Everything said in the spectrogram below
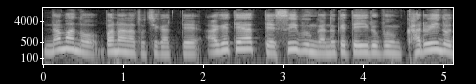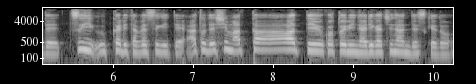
生のバナナと違って揚げてあって水分が抜けている分軽いのでついうっかり食べ過ぎて後でしまったーっていうことになりがちなんですけど、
